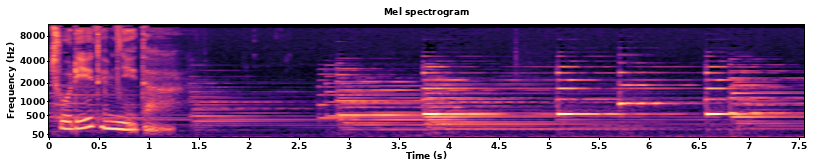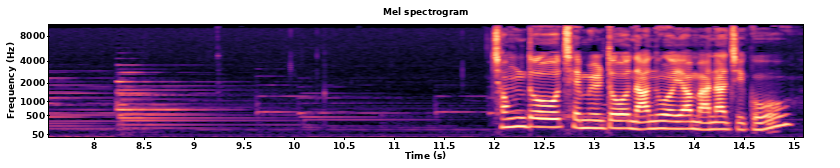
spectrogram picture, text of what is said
둘이 됩니다. 정도 재물도 나누어야 많아지고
